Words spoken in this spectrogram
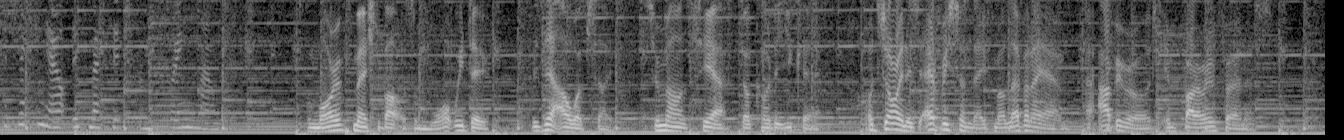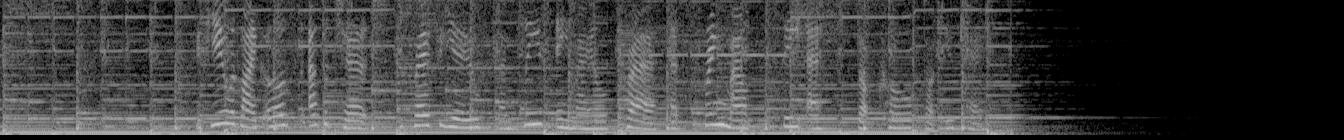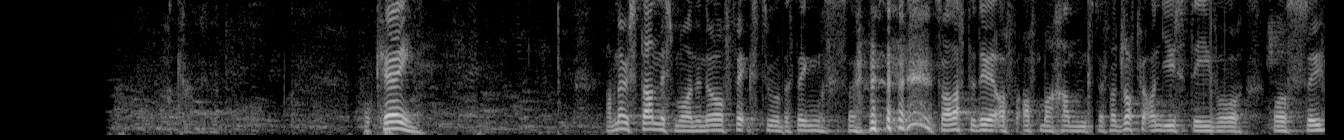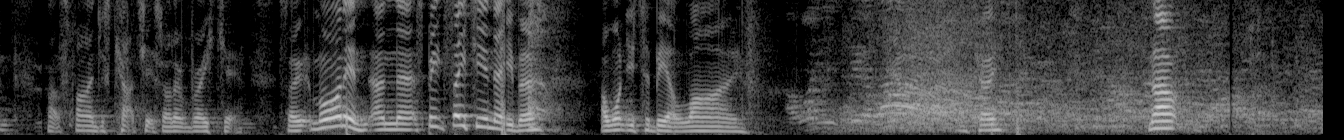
Thanks for checking out this message from Spring Mount. For more information about us and what we do, visit our website, springmountcf.co.uk. Or join us every Sunday from 11am at Abbey Road in Barrow in Furness. If you would like us as a church to pray for you, then please email prayer at springmountcf.co.uk. Okay. I've no stand this morning, they're all fixed to other things, so, so I'll have to do it off, off my hand. So if I drop it on you, Steve, or, or Sue, that's fine, just catch it so I don't break it. So, morning, and uh, speak, say to your neighbour, I want you to be alive. I want you to be alive. Okay? Now,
